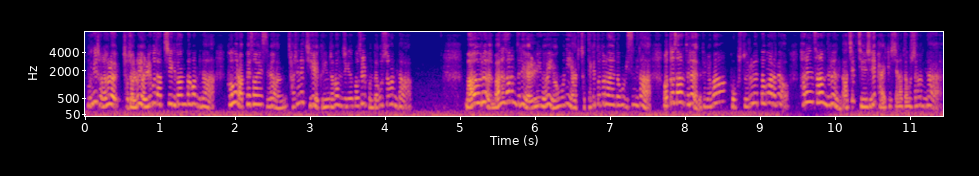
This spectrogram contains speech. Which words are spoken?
문이 저절로, 저절로 열리고 닫히기도 한다고 합니다. 거울 앞에 서 있으면 자신의 뒤에 그림자가 움직이는 것을 본다고 주장합니다. 마을은 많은 사람들이 엘리노의 영혼이 아직 저택에 떠돌아다니고 있습니다. 어떤 사람들은 그녀가 복수를 했다고 하며 다른 사람들은 아직 진실이 밝히지 않았다고 주장합니다.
